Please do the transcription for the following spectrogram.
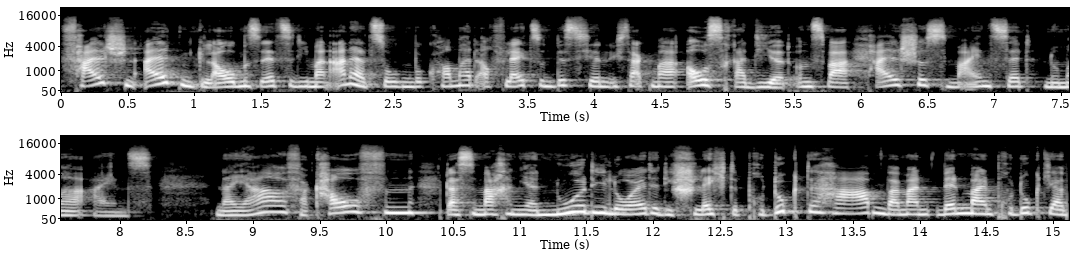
falschen alten Glaubenssätze, die man anerzogen bekommen hat, auch vielleicht so ein bisschen, ich sag mal, ausradiert. Und zwar falsches Mindset Nummer eins naja, verkaufen, das machen ja nur die Leute, die schlechte Produkte haben, weil man, wenn mein Produkt ja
